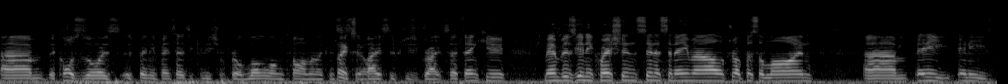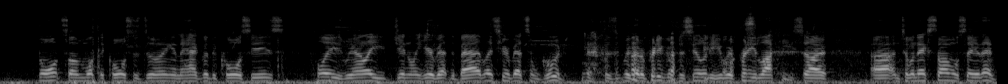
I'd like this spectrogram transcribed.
Um, the course has always has been in fantastic condition for a long, long time on a consistent Al. basis, which is great. So thank you, members. Any questions? Send us an email. Drop us a line. Um, any any thoughts on what the course is doing and how good the course is? Please, we only generally hear about the bad. Let's hear about some good because we've got a pretty good facility here. We're pretty lucky. So uh, until next time, we'll see you then.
